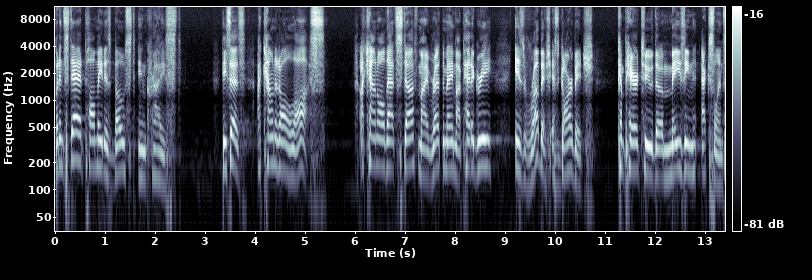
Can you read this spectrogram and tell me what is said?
But instead, Paul made his boast in Christ. He says, I count it all loss. I count all that stuff, my resume, my pedigree, is rubbish, is garbage compared to the amazing excellence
